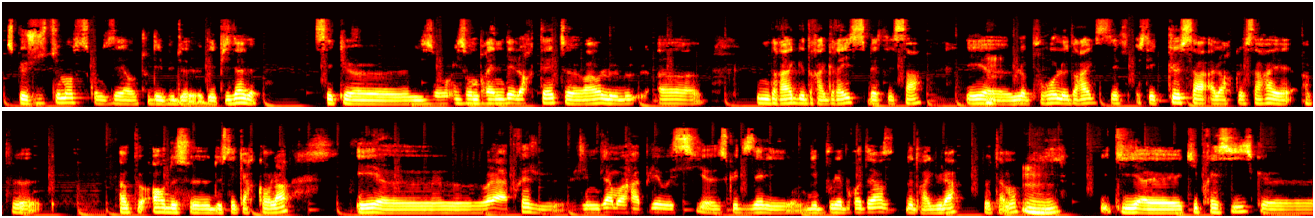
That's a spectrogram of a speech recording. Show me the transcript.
Parce que justement, c'est ce qu'on disait en tout début d'épisode, c'est que euh, ils ont ils ont brandé leur tête vraiment le, un, une drague drag race ben c'est ça et mm. euh, le pour eux le drag c'est c'est que ça alors que Sarah est un peu un peu hors de ce de ces carcans là et euh, voilà après j'aime bien moi rappeler aussi ce que disaient les les Boulet Brothers de Dragula notamment mm-hmm. qui qui précisent que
